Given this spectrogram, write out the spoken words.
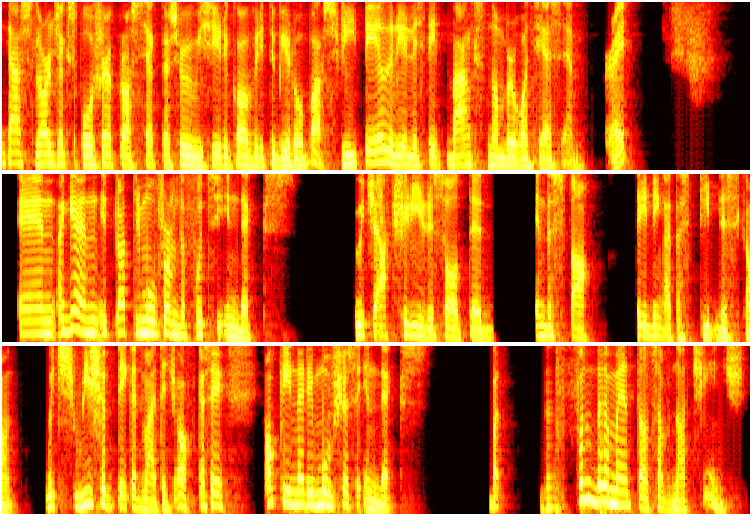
it has large exposure across sectors where we see recovery to be robust. Retail, real estate, banks, number one CSM, right? And again, it got removed from the FTSE index, which actually resulted in the stock trading at a steep discount, which we should take advantage of. Kasi, okay, na-remove siya sa index. But the fundamentals have not changed.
